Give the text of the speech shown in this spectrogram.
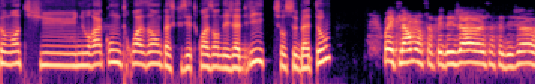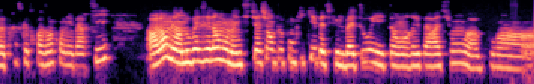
comment tu nous racontes trois ans, parce que c'est trois ans déjà de vie sur ce bateau Oui, clairement, ça fait déjà, ça fait déjà presque trois ans qu'on est parti. Alors là, on est en Nouvelle-Zélande, on a une situation un peu compliquée parce que le bateau est en réparation euh, pour un,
